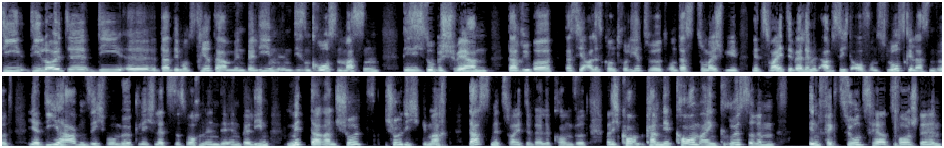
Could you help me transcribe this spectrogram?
die, die Leute, die äh, da demonstriert haben in Berlin, in diesen großen Massen, die sich so beschweren darüber, dass hier alles kontrolliert wird und dass zum Beispiel eine zweite Welle mit Absicht auf uns losgelassen wird, ja, die haben sich womöglich letztes Wochenende in Berlin mit daran schuld, schuldig gemacht, dass eine zweite Welle kommen wird. Weil ich kann mir kaum einen größeren Infektionsherd vorstellen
